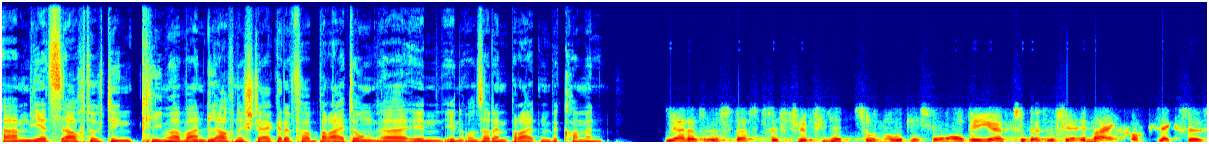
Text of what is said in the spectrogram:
ähm, jetzt auch durch den Klimawandel auch eine stärkere Verbreitung äh, in, in unseren Breiten bekommen? Ja, das ist, das trifft für viele zoonotische Erreger zu. Das ist ja immer ein komplexes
